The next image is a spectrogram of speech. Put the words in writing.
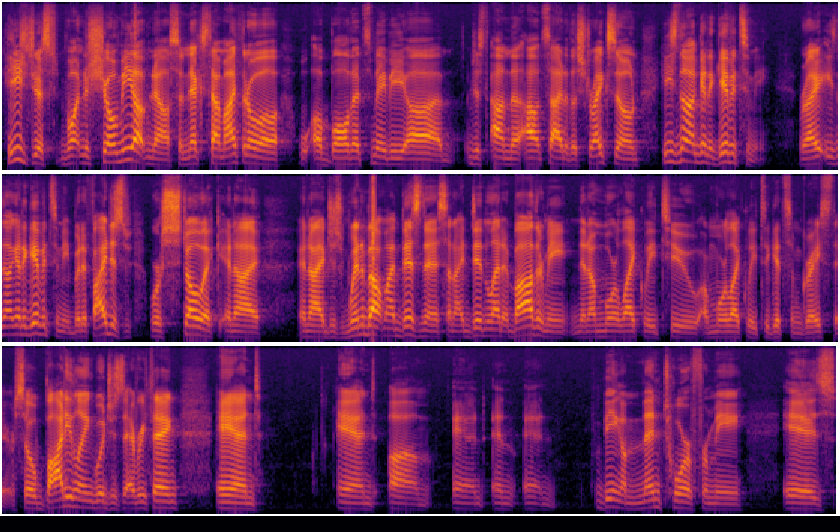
he's just wanting to show me up now. So next time I throw a, a ball that's maybe uh, just on the outside of the strike zone, he's not going to give it to me, right? He's not going to give it to me. But if I just were stoic and I and I just went about my business and I didn't let it bother me, then I'm more likely to I'm more likely to get some grace there. So body language is everything, and and um, and and and being a mentor for me is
